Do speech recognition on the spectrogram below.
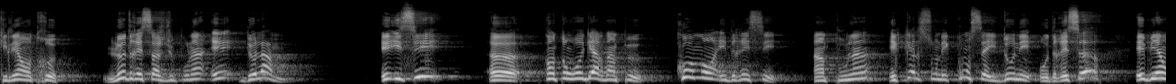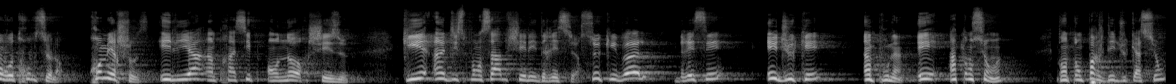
qu'il y a entre le dressage du poulain et de l'âme. Et ici, euh, quand on regarde un peu comment est dressé un poulain et quels sont les conseils donnés aux dresseurs, eh bien, on retrouve cela. Première chose, il y a un principe en or chez eux, qui est indispensable chez les dresseurs. Ceux qui veulent dresser éduquer un poulain. Et attention, hein, quand on parle d'éducation,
